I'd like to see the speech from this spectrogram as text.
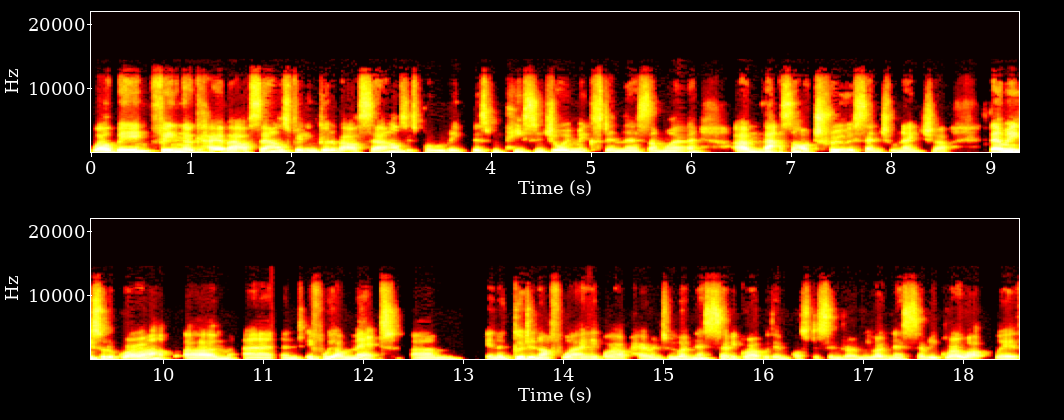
well-being feeling mm-hmm. okay about ourselves feeling good about ourselves it's probably there's some peace and joy mixed in there somewhere um, that's our true essential nature then we sort of grow up um, and if we are met um, in a good enough way by our parents, we won't necessarily grow up with imposter syndrome. We won't necessarily grow up with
